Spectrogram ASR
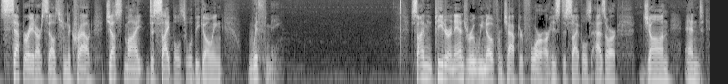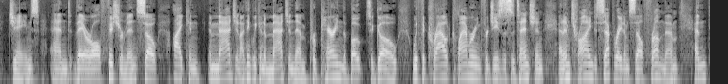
separate ourselves from the crowd. Just my disciples will be going with me. Simon Peter and Andrew, we know from chapter 4, are his disciples, as are John and James, and they are all fishermen. So I can imagine, I think we can imagine them preparing the boat to go with the crowd clamoring for Jesus' attention and him trying to separate himself from them. And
